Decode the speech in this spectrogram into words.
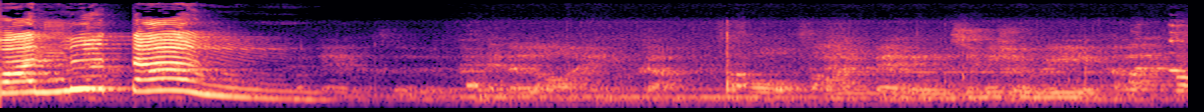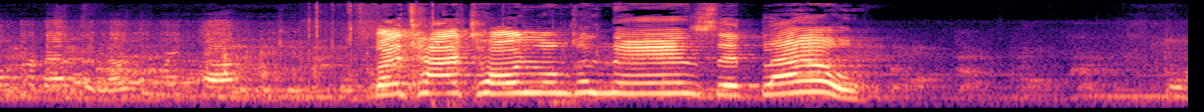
วันเลือกตั้งเนเธอร์ลอยกับโอ้ซอสเป็นชิมิชูรี่ครับลงคะแนนเสร็จแล้วใช่ไหมคะ ประชาชนลงคะแนนเสร็จแล้ว ตัว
